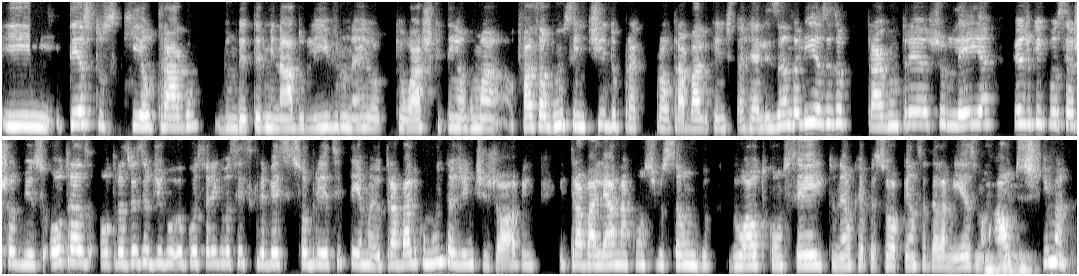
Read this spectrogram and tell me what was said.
e textos que eu trago de um determinado livro, né, eu, que eu acho que tem alguma, faz algum sentido para o trabalho que a gente está realizando ali, às vezes eu trago um trecho, leia, veja o que, que você achou disso. Outras, outras vezes eu digo, eu gostaria que você escrevesse sobre esse tema. Eu trabalho com muita gente jovem, e trabalhar na construção do, do autoconceito, né, o que a pessoa pensa dela mesma, uhum. autoestima,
